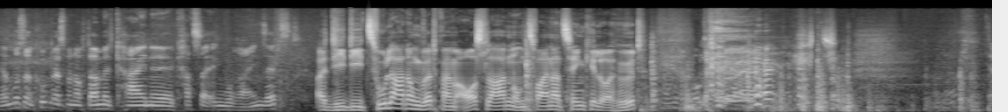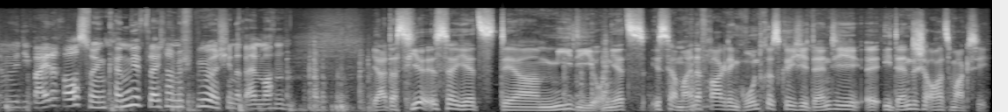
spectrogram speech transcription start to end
Da muss man gucken, dass man auch damit keine Kratzer irgendwo reinsetzt. Also Die, die Zuladung wird beim Ausladen um 210 Kilo erhöht. Wenn wir die beide rausholen, können wir vielleicht noch eine Spülmaschine reinmachen. Ja, das hier ist ja jetzt der MIDI. Und jetzt ist ja meine Frage, den Grundriss kriege ich identi, äh, identisch auch als Maxi.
